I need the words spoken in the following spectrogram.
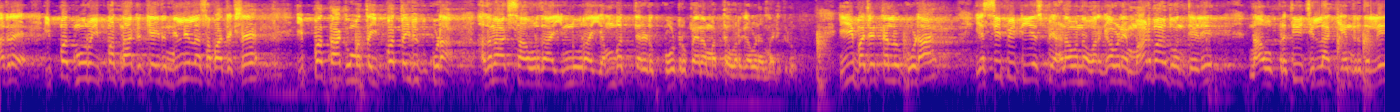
ಆದ್ರೆ ಇಪ್ಪತ್ತ್ ಮೂರು ಇಪ್ಪತ್ನಾಲ್ಕಕ್ಕೆ ಇದು ನಿಲ್ಲಿಲ್ಲ ಸಭಾಧ್ಯಕ್ಷೆ. ಇಪ್ಪತ್ನಾಲ್ಕು ಮತ್ತೆ ಇಪ್ಪತ್ತೈದಕ್ಕೂ ಕೂಡ ಹದಿನಾಲ್ಕು ಸಾವಿರದ ಇನ್ನೂರ ಎಂಬತ್ತೆರಡು ಕೋಟಿ ರೂಪಾಯಿನ ಮತ್ತೆ ವರ್ಗಾವಣೆ ಮಾಡಿದ್ರು. ಈ ಬಜೆಟ್ ಅಲ್ಲೂ ಕೂಡ S C P T S P ಹಣವನ್ನು ವರ್ಗಾವಣೆ ಮಾಡಬಾರದು ಅಂತೇಳಿ ನಾವು ಪ್ರತಿ ಜಿಲ್ಲಾ ಕೇಂದ್ರದಲ್ಲಿ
